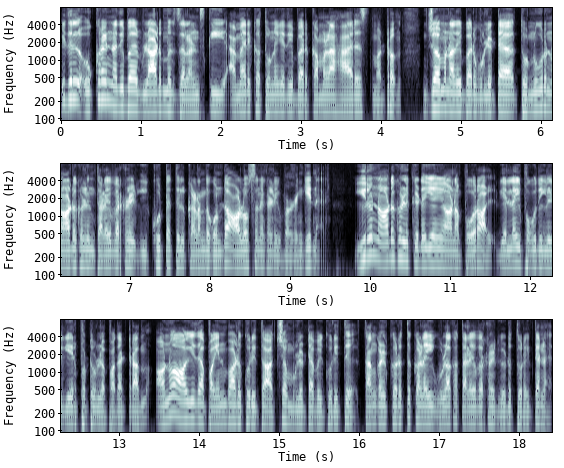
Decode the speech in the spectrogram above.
இதில் உக்ரைன் அதிபர் விளாடிமிர் ஜெலன்ஸ்கி அமெரிக்க துணை அதிபர் கமலா ஹாரிஸ் மற்றும் ஜெர்மன் அதிபர் உள்ளிட்ட தொன்னூறு நாடுகளின் தலைவர்கள் இக்கூட்டத்தில் கலந்து கொண்டு ஆலோசனைகளை வழங்கினர். இரு நாடுகளுக்கிடையேயான போரால் எல்லைப் பகுதியில் ஏற்பட்டுள்ள பதற்றம் அணு ஆயுத பயன்பாடு குறித்த அச்சம் உள்ளிட்டவை குறித்து தங்கள் கருத்துக்களை உலக தலைவர்கள் எடுத்துரைத்தனர்.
